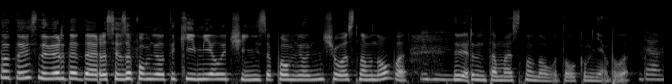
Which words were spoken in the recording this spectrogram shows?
Ну, то есть, наверное, да, раз я запомнила такие мелочи и не запомнила ничего основного, наверное, там и основного толком не было. Да.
